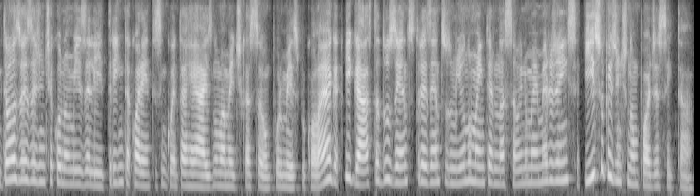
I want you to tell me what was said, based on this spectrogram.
Então, às vezes, a gente economiza ali 30, 40, 50 reais numa medicação por mês para o colega e gasta 200, 300 mil numa internação e numa emergência. Isso que a gente não pode aceitar.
